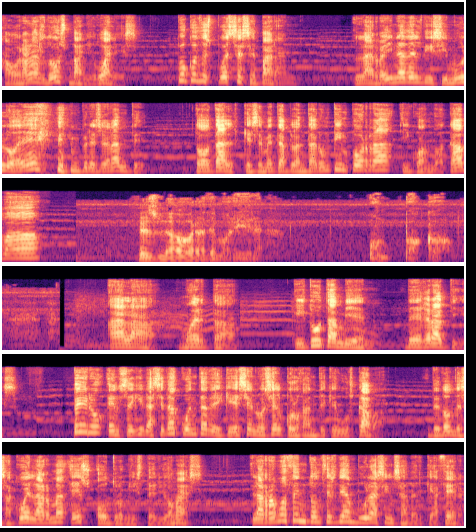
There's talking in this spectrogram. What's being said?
Ahora las dos van iguales. Poco después se separan. La reina del disimulo, ¿eh? Impresionante. Total, que se mete a plantar un pimporra y cuando acaba... Es la hora de morir. Un poco. ¡Hala! Muerta. Y tú también. De gratis. Pero enseguida se da cuenta de que ese no es el colgante que buscaba. De dónde sacó el arma es otro misterio más. La roboz entonces deambula sin saber qué hacer,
